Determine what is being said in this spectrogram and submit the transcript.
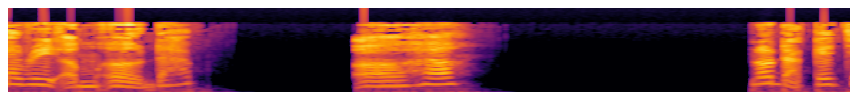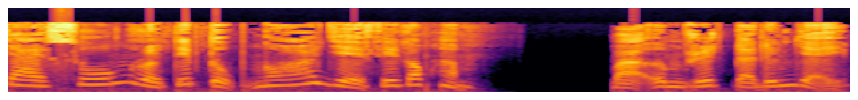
Harry ậm ờ đáp. Ờ ha. Nó đặt cái chai xuống rồi tiếp tục ngó về phía góc hầm. Bà Umbridge đã đứng dậy.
